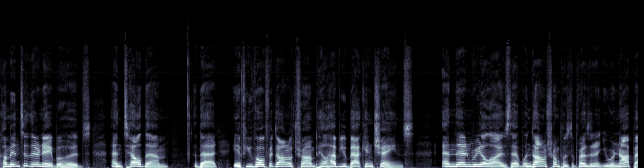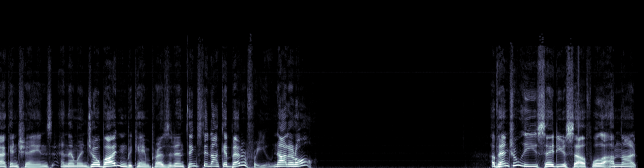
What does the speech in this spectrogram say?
come into their neighborhoods and tell them that if you vote for Donald Trump, he'll have you back in chains? And then realize that when Donald Trump was the president, you were not back in chains. And then when Joe Biden became president, things did not get better for you. Not at all. Eventually, you say to yourself, well, I'm not.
